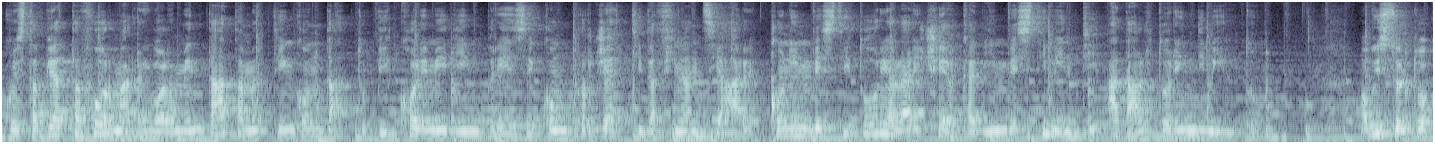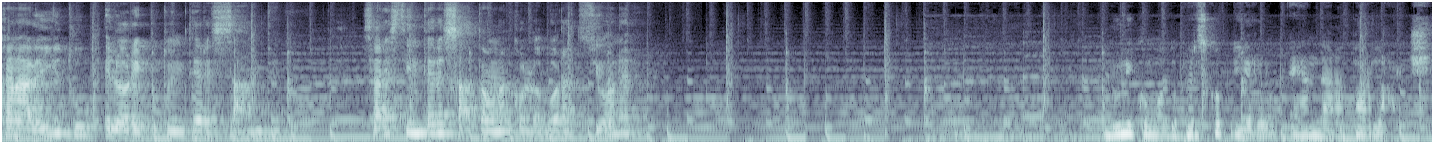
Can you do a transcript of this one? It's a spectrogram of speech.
Questa piattaforma regolamentata mette in contatto piccole e medie imprese con progetti da finanziare con investitori alla ricerca di investimenti ad alto rendimento. Ho visto il tuo canale YouTube e lo reputo interessante. Saresti interessata a una collaborazione? L'unico modo per scoprirlo è andare a parlarci.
